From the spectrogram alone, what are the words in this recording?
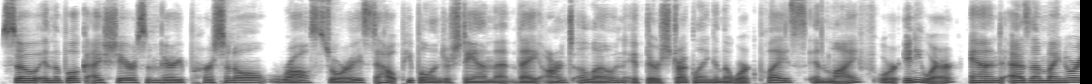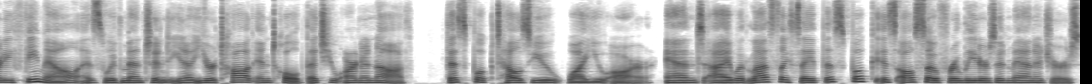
So in the book, I share some very personal, raw stories to help people understand that they aren't alone if they're struggling in the workplace, in life, or anywhere. And as a minority female, as we've mentioned, you know, you're taught and told that you aren't enough. This book tells you why you are. And I would lastly say this book is also for leaders and managers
